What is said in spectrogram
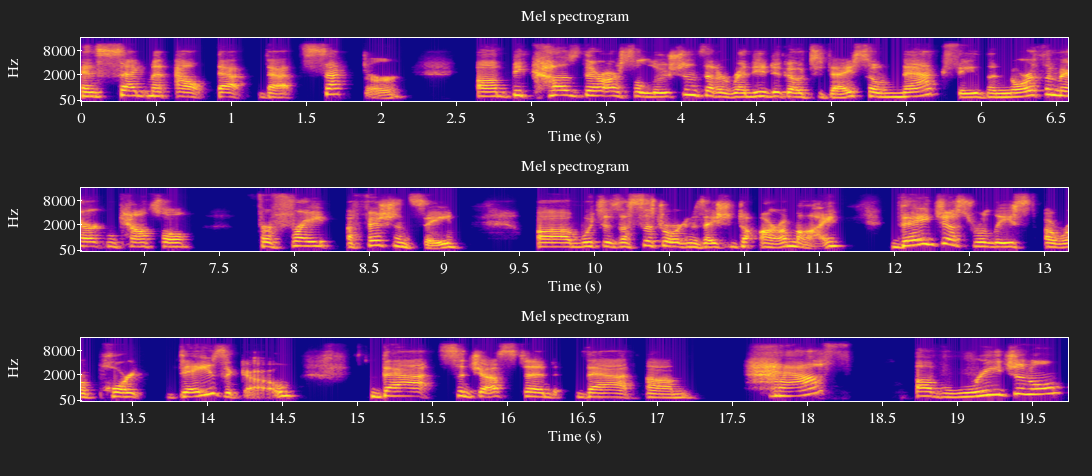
and segment out that, that sector um, because there are solutions that are ready to go today. So NACFE, the North American Council for Freight Efficiency, uh, which is a sister organization to RMI, they just released a report days ago that suggested that um, half of regional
